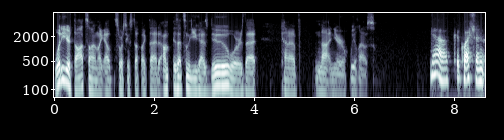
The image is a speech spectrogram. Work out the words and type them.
what are your thoughts on like outsourcing stuff like that um, is that something you guys do or is that kind of not in your wheelhouse yeah good question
